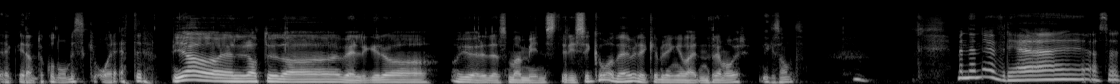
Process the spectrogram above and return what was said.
rent økonomisk året etter. Ja, eller at du da velger å å gjøre det som er minst risiko, og det vil ikke bringe verden fremover. Ikke sant? Mm. Men den øvrige altså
